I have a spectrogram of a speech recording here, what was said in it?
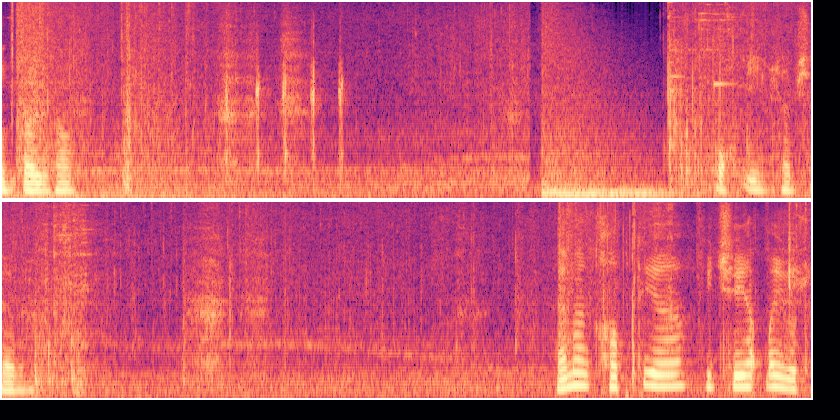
Öldü tamam. Oh iyi güzel bir şey bu. Hemen kaptı ya. Hiç şey yapmıyor.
